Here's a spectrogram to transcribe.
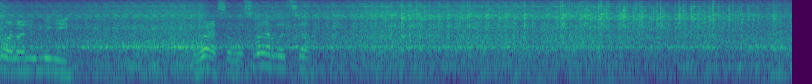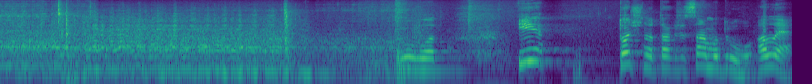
Вон алюміній весело сверлиться. Ну, от. І точно так же само другу. Але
